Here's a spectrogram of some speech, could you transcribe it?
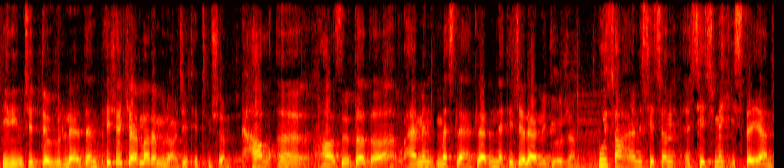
birinci dövrlərdən peşəkarlara müraciət etmişəm. Hal ə, hazırda da həmin məsləhətlərin nəticələrini görürəm. Bu sahəni seçən seçmək istəyən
